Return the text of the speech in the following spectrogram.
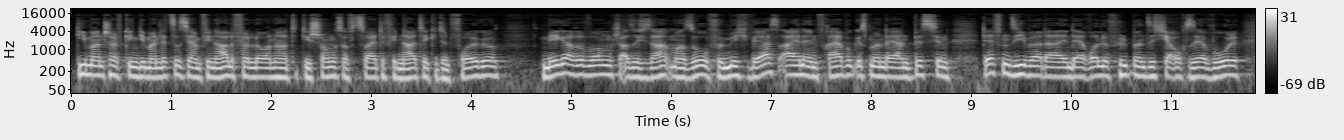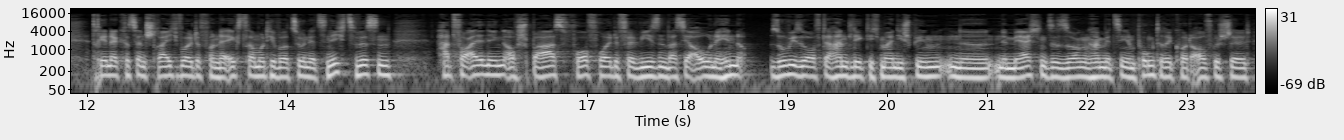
die Mannschaft, gegen die man letztes Jahr im Finale verloren hat, die Chance auf zweite Finalticket in Folge. Mega Revanche, also ich sag mal so, für mich wäre es eine. In Freiburg ist man da ja ein bisschen defensiver, da in der Rolle fühlt man sich ja auch sehr wohl. Trainer Christian Streich wollte von der Extramotivation jetzt nichts wissen, hat vor allen Dingen auf Spaß, Vorfreude verwiesen, was ja ohnehin sowieso auf der Hand liegt. Ich meine, die spielen eine, eine Märchensaison, haben jetzt ihren Punkterekord aufgestellt.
